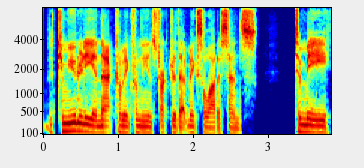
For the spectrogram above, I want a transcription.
the community and that coming from the instructor, that makes a lot of sense to me.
